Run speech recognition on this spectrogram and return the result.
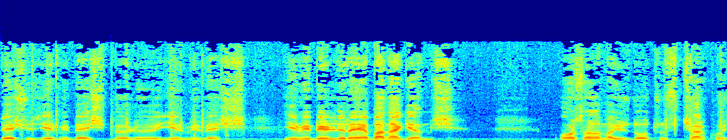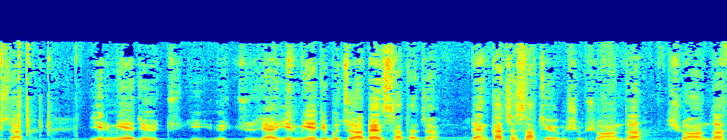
525 bölü 25. 21 liraya bana gelmiş. Ortalama %30 kar koysak 27 300 yani 27 bucağı ben satacağım. Ben kaça satıyormuşum şu anda? Şu anda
